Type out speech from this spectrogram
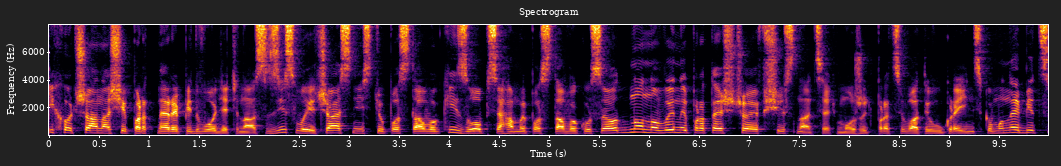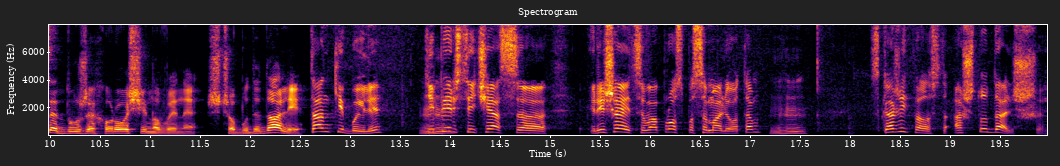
І хоча наші партнери підводять нас зі своєчасністю поставок і з обсягами поставок, усе одно новини про те, що F-16 можуть працювати у українському небі, це дуже хороші новини. Що буде далі? Танки были. Теперь сейчас э, решается вопрос по самолетам. Скажите, пожалуйста, а что дальше,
